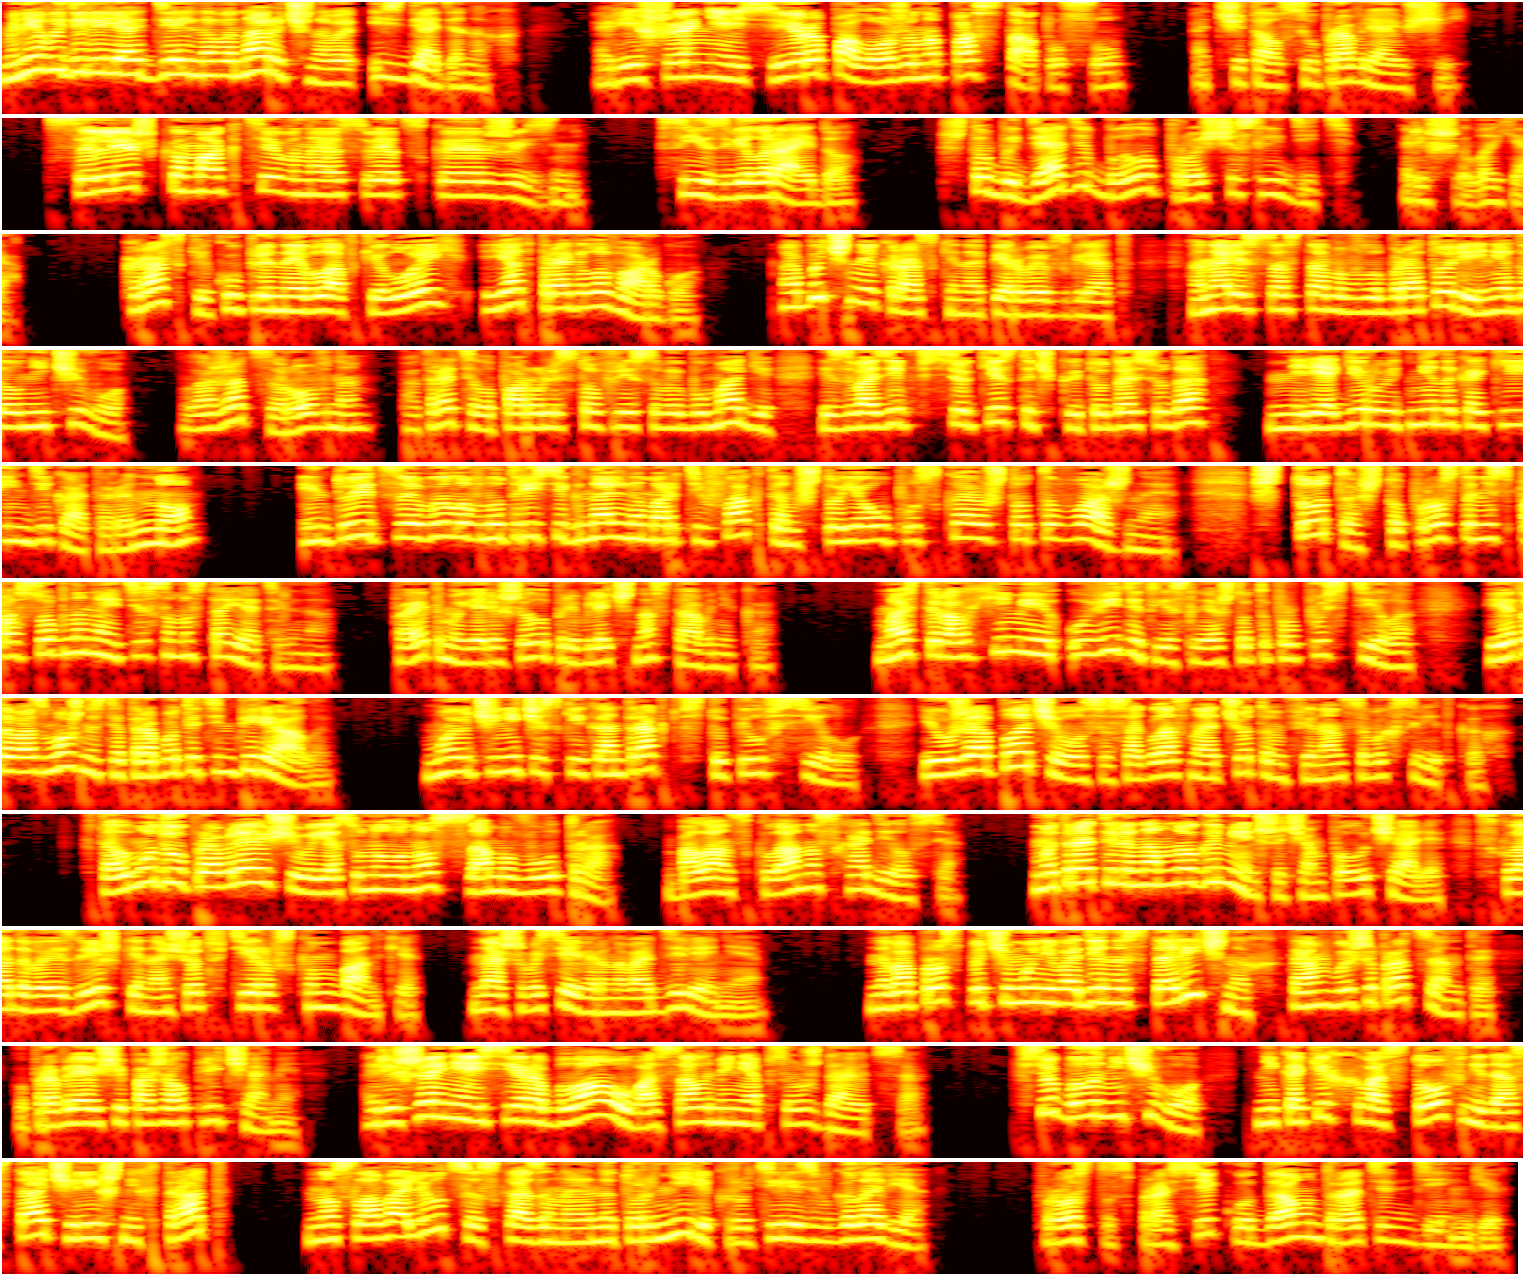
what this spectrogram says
Мне выделили отдельного нарочного из дядиных. «Решение Сира положено по статусу», — отчитался управляющий. «Слишком активная светская жизнь», — съязвил Райдо. «Чтобы дяде было проще следить», — решила я. Краски, купленные в лавке Луэй, я отправила в Арго. Обычные краски, на первый взгляд. Анализ состава в лаборатории не дал ничего. Ложатся ровно. Потратила пару листов рисовой бумаги, извозив все кисточкой туда-сюда, не реагирует ни на какие индикаторы. Но интуиция выла внутри сигнальным артефактом, что я упускаю что-то важное. Что-то, что просто не способна найти самостоятельно. Поэтому я решила привлечь наставника. Мастер алхимии увидит, если я что-то пропустила, и это возможность отработать империалы. Мой ученический контракт вступил в силу и уже оплачивался согласно отчетам в финансовых свитках. В Талмуды управляющего я сунула нос с самого утра. Баланс клана сходился. Мы тратили намного меньше, чем получали, складывая излишки на счет в Тировском банке, нашего северного отделения. На вопрос, почему не в один из столичных, там выше проценты, управляющий пожал плечами. Решения Сера Блау вассалами не обсуждаются. Все было ничего, никаких хвостов, недостач и лишних трат, но слова Люцы, сказанные на турнире, крутились в голове. Просто спроси, куда он тратит деньги.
